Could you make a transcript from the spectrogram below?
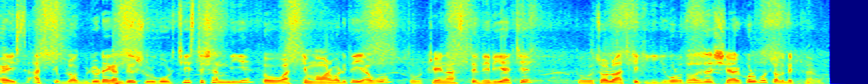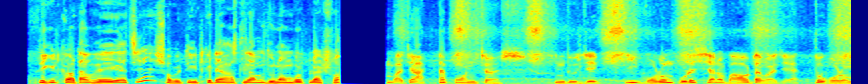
গাইস আজকে ব্লগ ভিডিওটা এখান থেকে শুরু করছি স্টেশন দিয়ে। তো আজকে মামার বাড়িতেই যাব। তো ট্রেন আসতে দেরি আছে। তো চলো আজকে কী কী করব তোমাদের সাথে শেয়ার করব চলো দেখতে থাকো। টিকিট কাটা হয়ে গেছে। সবে টিকিট কেটে আসলাম। দু নম্বর প্ল্যাটফর্ম বাজে আটটা পঞ্চাশ। কিন্তু যে কি গরম পড়েছে যেন বারোটা বাজে। এত গরম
